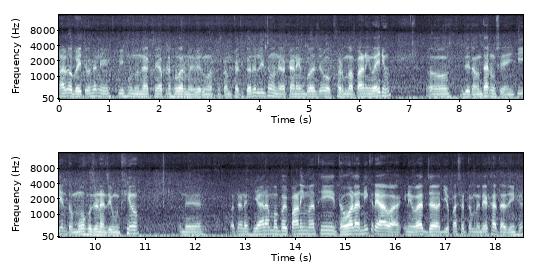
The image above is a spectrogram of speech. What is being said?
હાલો ભાઈ તો છે ને બિહુનું નાખશે આપણે સવારમાં વેલું આખું કામકાજ કરી લીધું ને અટાણે બસ જવો ખડમાં પાણી વાર્યું. જે અંધારું છે અહીં કીએ ને તો મોહ ઉજણા જેવું થયું. અને અટાણે હિયારામાં ભાઈ પાણીમાંથી ધવાડા નીકળે આવા. એની વાત જવા દો પાછળ તમને દેખાતા જ છે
